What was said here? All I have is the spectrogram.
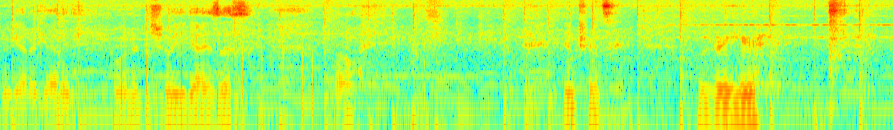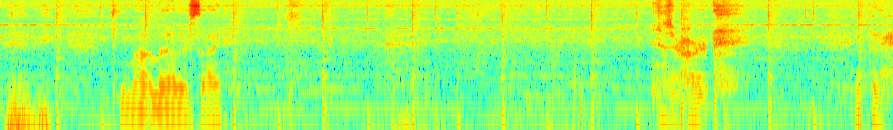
So we got her gutted. I wanted to show you guys this. Um, entrance was right here. Came out on the other side. There's her heart. Right there.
